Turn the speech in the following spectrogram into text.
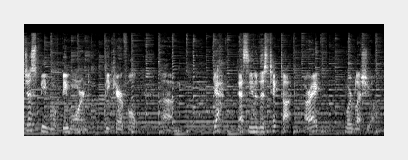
just be be warned. Be careful. Um, yeah, that's the end of this TikTok. All right, Lord bless you all.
